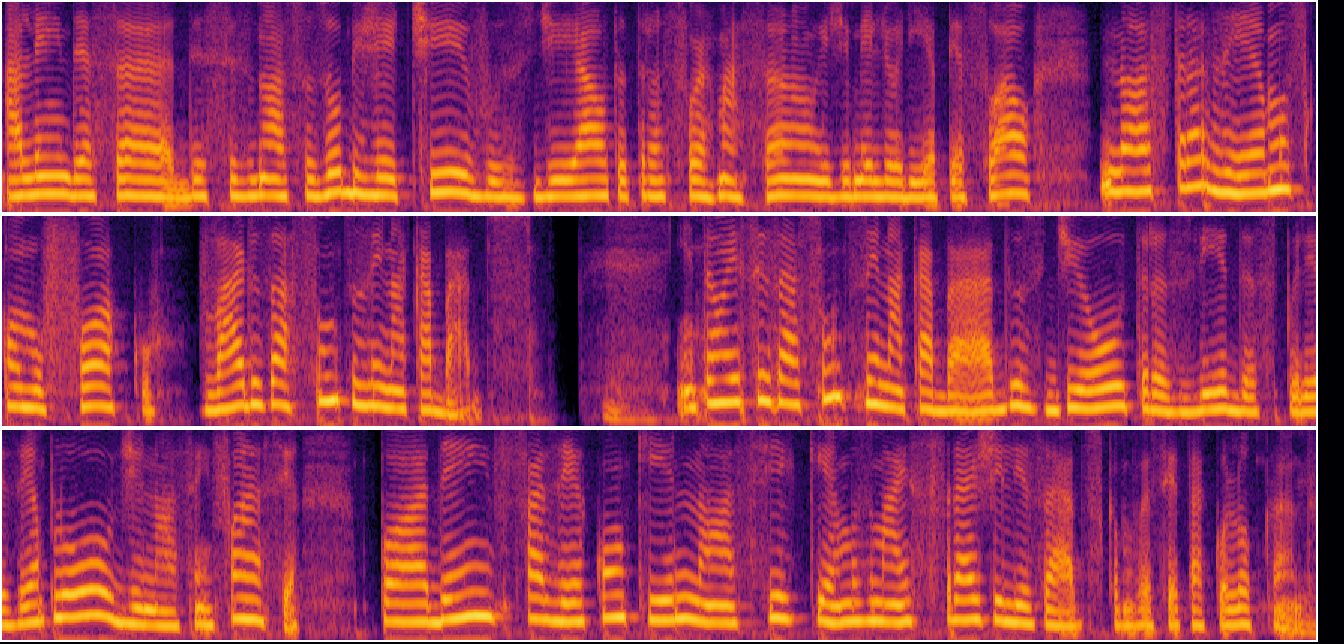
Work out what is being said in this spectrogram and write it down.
além dessa, desses nossos objetivos de autotransformação e de melhoria pessoal, nós trazemos como foco vários assuntos inacabados. Então, esses assuntos inacabados de outras vidas, por exemplo, ou de nossa infância, podem fazer com que nós fiquemos mais fragilizados, como você está colocando.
